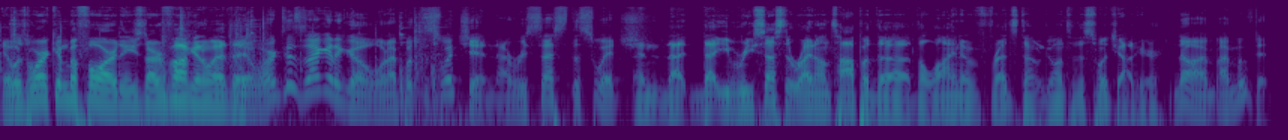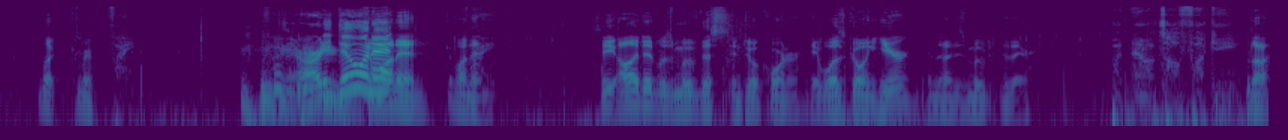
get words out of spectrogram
It was working before, and then you started fucking with it. It worked a second ago when I put the switch in. I recessed the switch. And that that you recessed it right on top of the the line of redstone going to the switch out here. no, I, I moved it. Look, come here. They're already doing Come it. on in. Come on in. See, all I did was move this into a corner. It was going here, and then I just moved it to there. But now it's all fucky. Look,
